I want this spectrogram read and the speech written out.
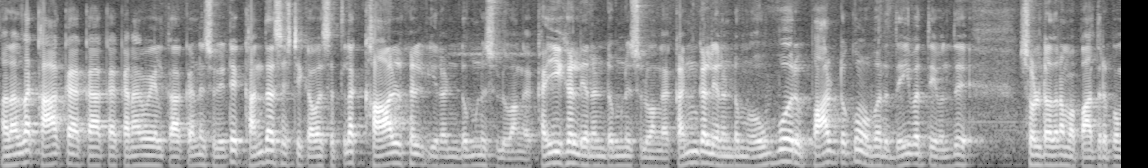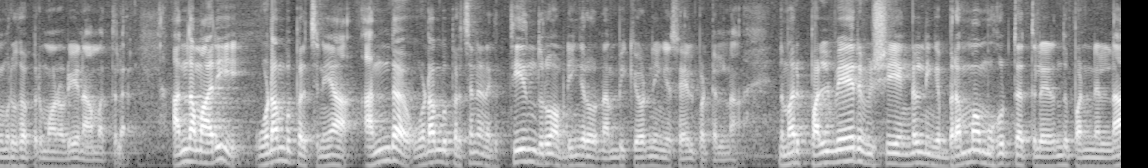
அதனால தான் காக்கா காக்கா கனகவேல் காக்கான்னு சொல்லிட்டு கந்த சஷ்டி கவசத்தில் கால்கள் இரண்டும்னு சொல்லுவாங்க. கைகள் இரண்டும்னு சொல்லுவாங்க. கண்கள் இரண்டும் ஒவ்வொரு பாட்டுக்கும் ஒவ்வொரு தெய்வத்தை வந்து சொல்கிறத நம்ம பார்த்துருப்போம் முருகப்பெருமானுடைய நாமத்தில். அந்த மாதிரி உடம்பு பிரச்சனையாக அந்த உடம்பு பிரச்சனை எனக்கு தீர்ந்துரும் அப்படிங்கிற ஒரு நம்பிக்கையோடு நீங்கள் செயல்பட்டல்னா இந்த மாதிரி பல்வேறு விஷயங்கள் நீங்கள் பிரம்ம முகூர்த்தத்தில் இருந்து பண்ணலனா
